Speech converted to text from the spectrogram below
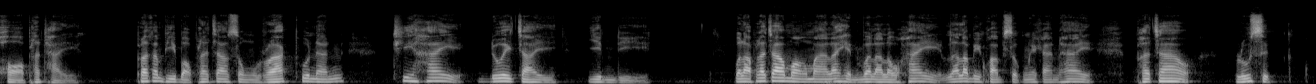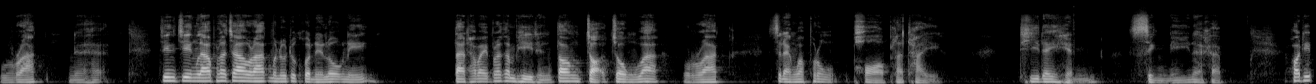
พอพระทัยพระคัมภีร์บอกพระเจ้าทรงรักผู้นั้นที่ให้ด้วยใจยินดี เวลาพระเจ้ามองมาแล้วเห็นเวลาเราให้ แล้วเรามีความสุขในการให้ พระเจ้ารู้สึกรักนะฮะจริง ๆ แล้วพระเจ้ารักมนุษย์ทุกคนในโลกนี้ แต่ทำไมพระคัมภีร์ถึงต้องเจาะจงว่ารัก แสดงว่าพระองค์พอพระทัยที่ได้เห็นสิ่งนี้นะครับ ข้อที่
